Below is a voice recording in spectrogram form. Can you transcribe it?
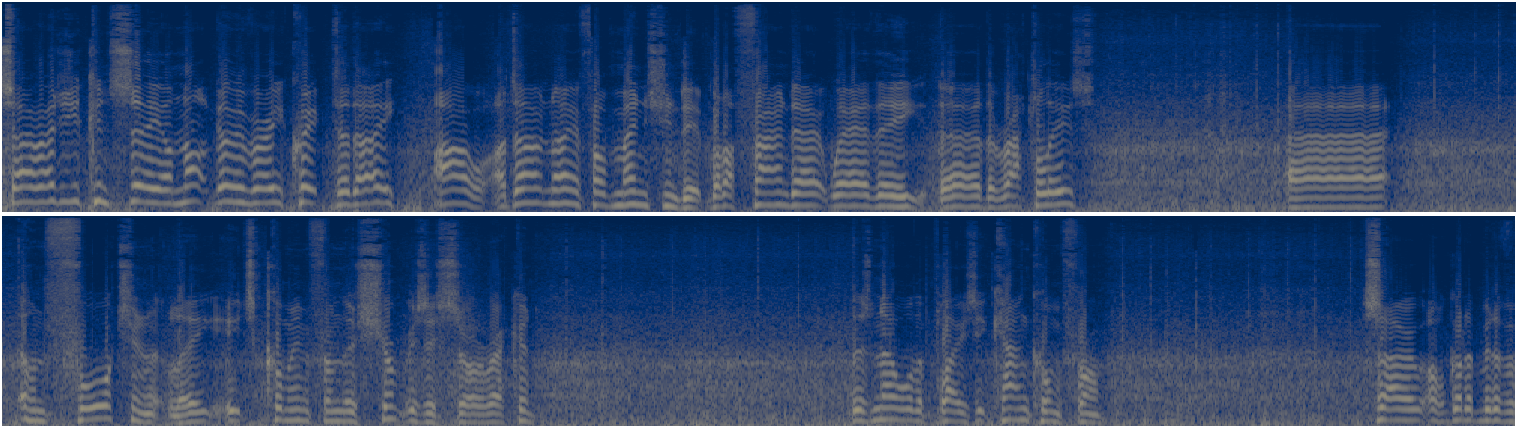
So as you can see I'm not going very quick today. Oh I don't know if I've mentioned it but I found out where the uh, the rattle is. Uh, unfortunately it's coming from the shunt resistor I reckon. There's no other place it can come from. So I've got a bit of a,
